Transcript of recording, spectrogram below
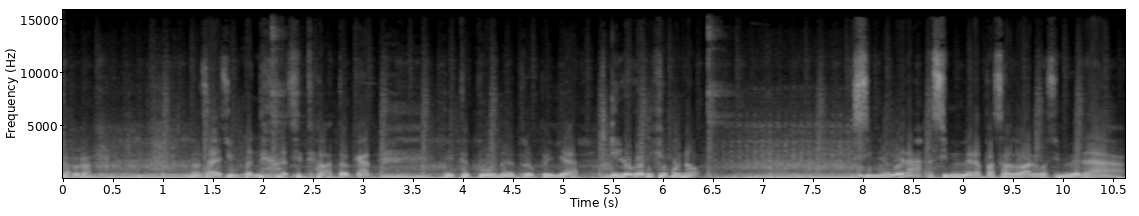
Cabrón. No sabes si un pendejo así te va a tocar y te pueden atropellar. Y luego dije, bueno, si me hubiera, si me hubiera pasado algo, si me hubiera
